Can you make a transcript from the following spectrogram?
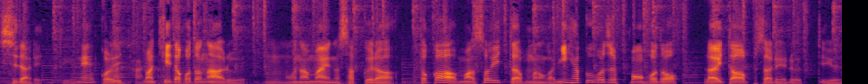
しだれっていうね、これ、はいはい。まあ聞いたことのあるうんお名前の桜とか、まあそういったものが250本ほどライトアップされるっていう、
